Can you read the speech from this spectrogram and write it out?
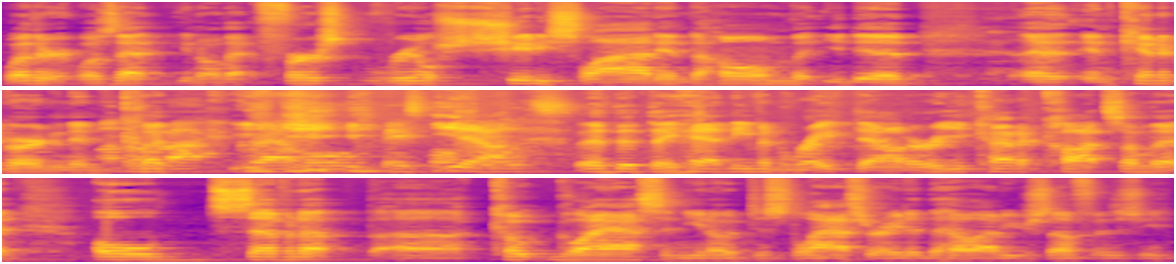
whether it was that you know that first real shitty slide into home that you did. Uh, in kindergarten and cut rock, gravel, baseball yeah, fields. that they hadn't even raked out, or you kind of caught some of that old Seven Up uh, Coke glass, and you know just lacerated the hell out of yourself as you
